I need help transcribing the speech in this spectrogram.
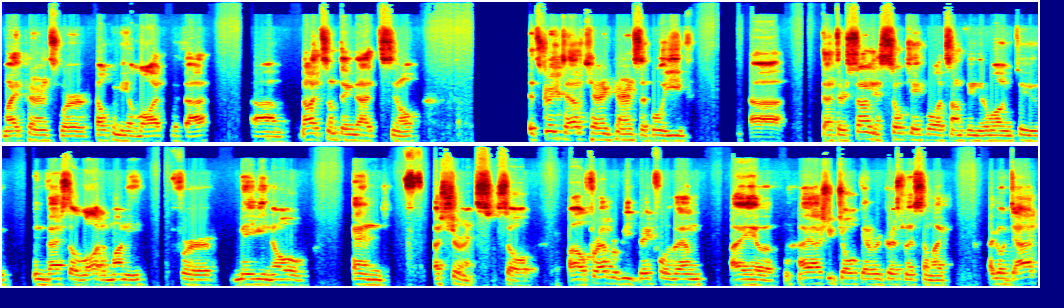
my parents were helping me a lot with that. Um, not something that's you know, it's great to have caring parents that believe uh, that their son is so capable at something they're willing to invest a lot of money for maybe no end assurance. So I'll forever be grateful to them. I uh, I actually joke every Christmas. I'm like, I go, Dad,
